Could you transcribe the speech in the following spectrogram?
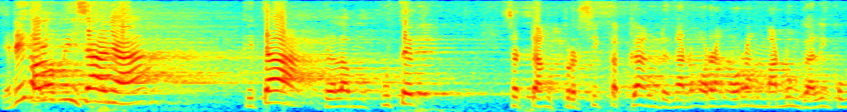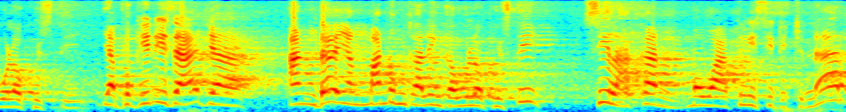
jadi kalau misalnya kita dalam kutip sedang bersih tegang dengan orang-orang manunggaling kawula Gusti. Ya begini saja, Anda yang manunggaling kawula Gusti, silakan mewakili Sidi Jenar,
